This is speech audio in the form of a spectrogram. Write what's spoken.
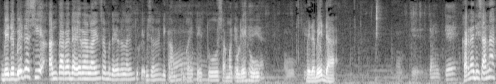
Beda-beda sih antara daerah lain sama daerah lain tuh kayak misalnya di kampung Oh. kayak itu sama Beda-beda Tulehu. ya? Oke. Beda-beda. Oke. Cengkeh. Karena di sana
